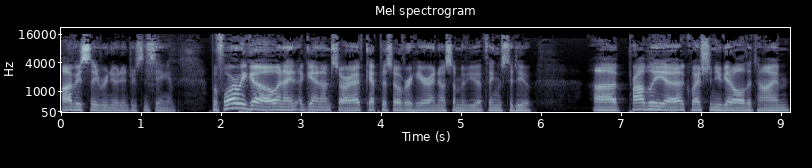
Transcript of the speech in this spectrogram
obviously renewed interest in seeing him. Before we go, and I, again, I'm sorry, I've kept us over here. I know some of you have things to do. Uh, probably a question you get all the time.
